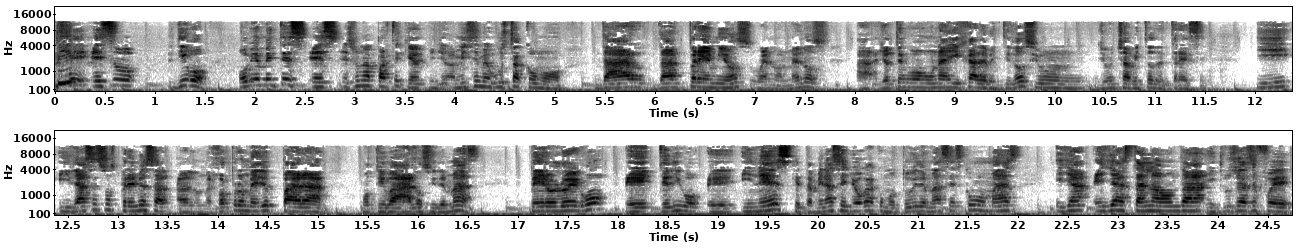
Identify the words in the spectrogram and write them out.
Sí, eso, digo, obviamente es, es, es una parte que a mí sí me gusta como dar, dar premios, bueno, al menos ah, yo tengo una hija de 22 y un, y un chavito de 13. Y, y das esos premios a, a lo mejor promedio para motivarlos y demás. Pero luego, eh, te digo, eh, Inés, que también hace yoga como tú y demás, es como más, ella, ella está en la onda, incluso ya se fue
